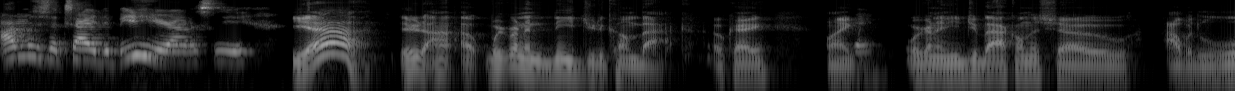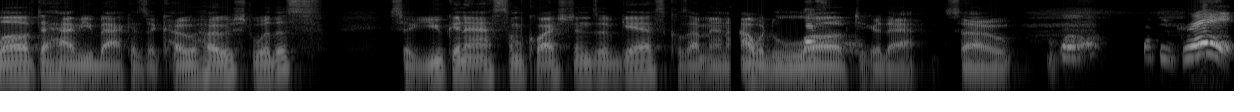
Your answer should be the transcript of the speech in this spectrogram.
I'm just excited to be here, honestly. Yeah, dude, I, I, we're gonna need you to come back. Okay, like okay. we're gonna need you back on the show. I would love to have you back as a co-host with us, so you can ask some questions of guests. Because I man, I would love to hear that. So that'd be great.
